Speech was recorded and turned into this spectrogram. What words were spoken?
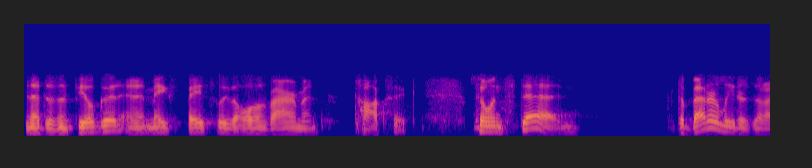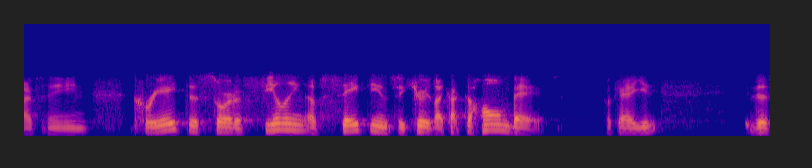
and that doesn't feel good, and it makes basically the whole environment toxic. So instead, the better leaders that I've seen create this sort of feeling of safety and security, like it's a home base. Okay, you, this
